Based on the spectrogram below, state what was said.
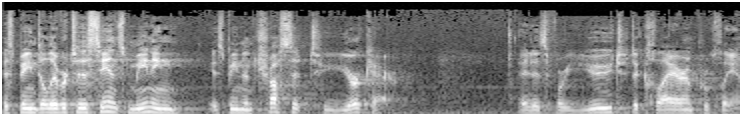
It's being delivered to the saints, meaning it's being entrusted to your care. It is for you to declare and proclaim.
